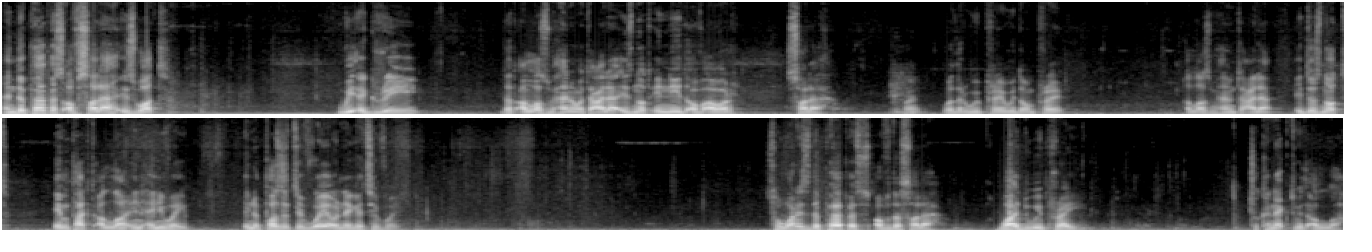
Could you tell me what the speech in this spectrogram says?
And the purpose of salah is what? We agree that Allah subhanahu wa ta'ala is not in need of our salah. Right? Whether we pray, we don't pray, Allah subhanahu wa ta'ala, it does not impact Allah in any way, in a positive way or negative way. So, what is the purpose of the salah? Why do we pray? To connect with Allah,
